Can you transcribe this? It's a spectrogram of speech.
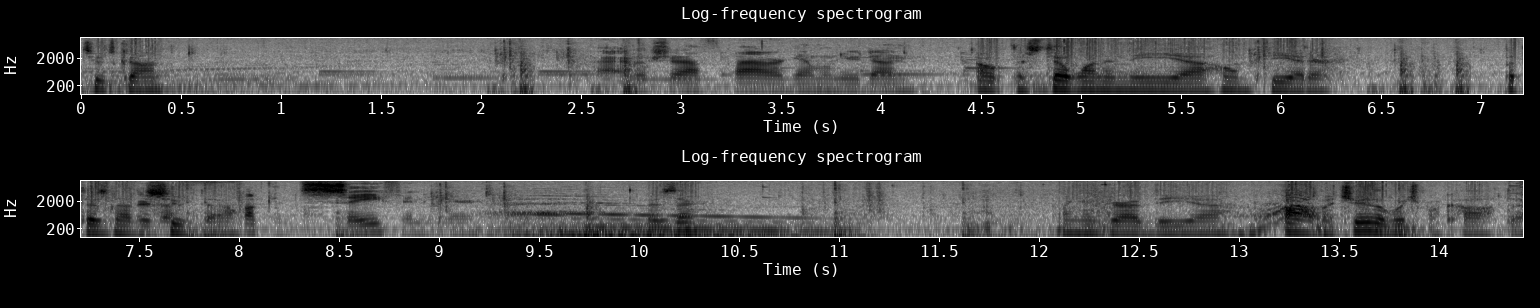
Suit's gone. Alright, go shut off the power again when you're done. Oh, there's still one in the uh, home theater. But there's another There's suit, a though. fucking safe in here. Is there? I'm gonna grab the, uh... Oh, but you're the whatchamacallit, though.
